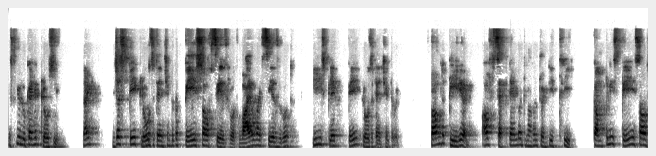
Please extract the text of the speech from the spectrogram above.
if you look at it closely, right, just pay close attention to the pace of sales growth, YOY sales growth. Please pay, pay close attention to it. From the period of September 2023, company's pace of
